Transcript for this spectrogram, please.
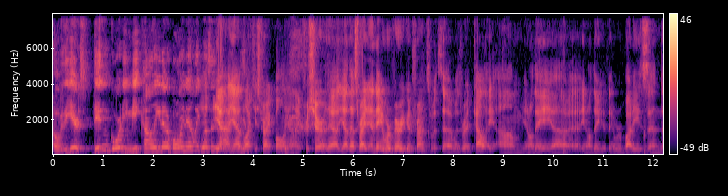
over the years, didn't Gordie meet Colleen at a bowling alley? Wasn't it? Yeah, yeah, Lucky Strike Bowling Alley for sure. Yeah, yeah, that's right. And they were very good friends with uh, with Red Kelly. Um, you know, they uh, you know they they were buddies and.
